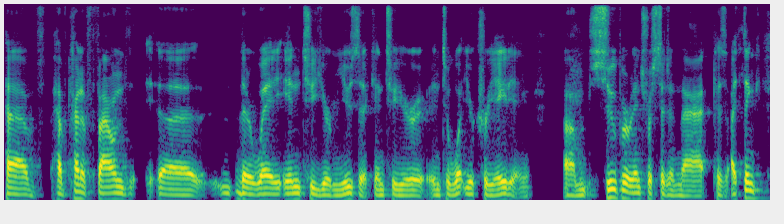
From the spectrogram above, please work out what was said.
have have kind of found uh, their way into your music, into your into what you're creating. I'm super interested in that because I think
